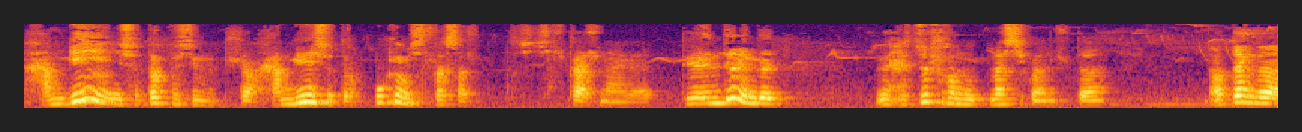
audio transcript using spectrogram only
хамгийн шудраг биш юм төлөө хамгийн шудраг бүх юм шалтгаан шалтгаална гэдэг. Тэгээ энэ дэр ингээд хэцүүлэх юмуд маш их байна л да. Одоо ингээ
